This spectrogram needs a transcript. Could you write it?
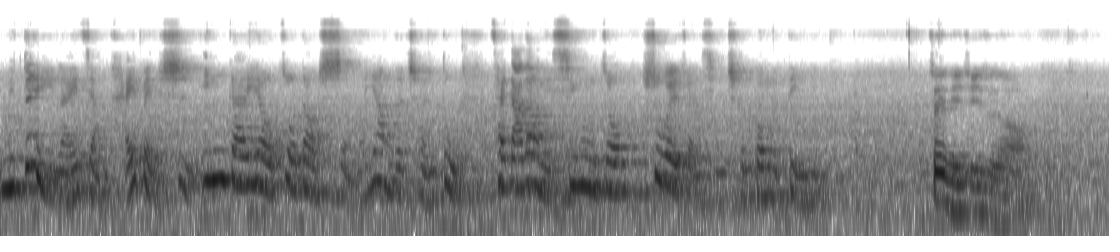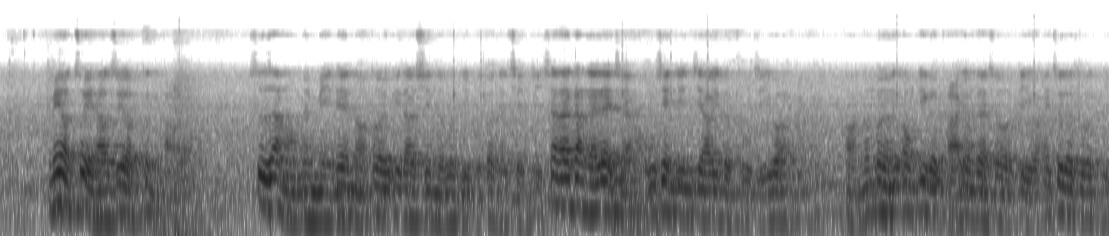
你对你来讲，台北市应该要做到什么样的程度，才达到你心目中数位转型成功的定义？这题其实哦，没有最好，只有更好的。事实上，我们每天哦都会遇到新的问题，不断的前进。像他刚才在讲无现金交易的普及化，哦，能不能用一个卡用在所有地方？哎，这个是问题。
